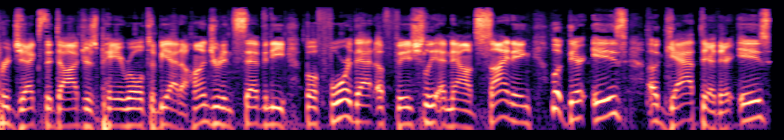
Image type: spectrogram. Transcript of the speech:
projects the Dodgers payroll to be at 170 before that officially announced signing. Look, there is a gap there. There is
